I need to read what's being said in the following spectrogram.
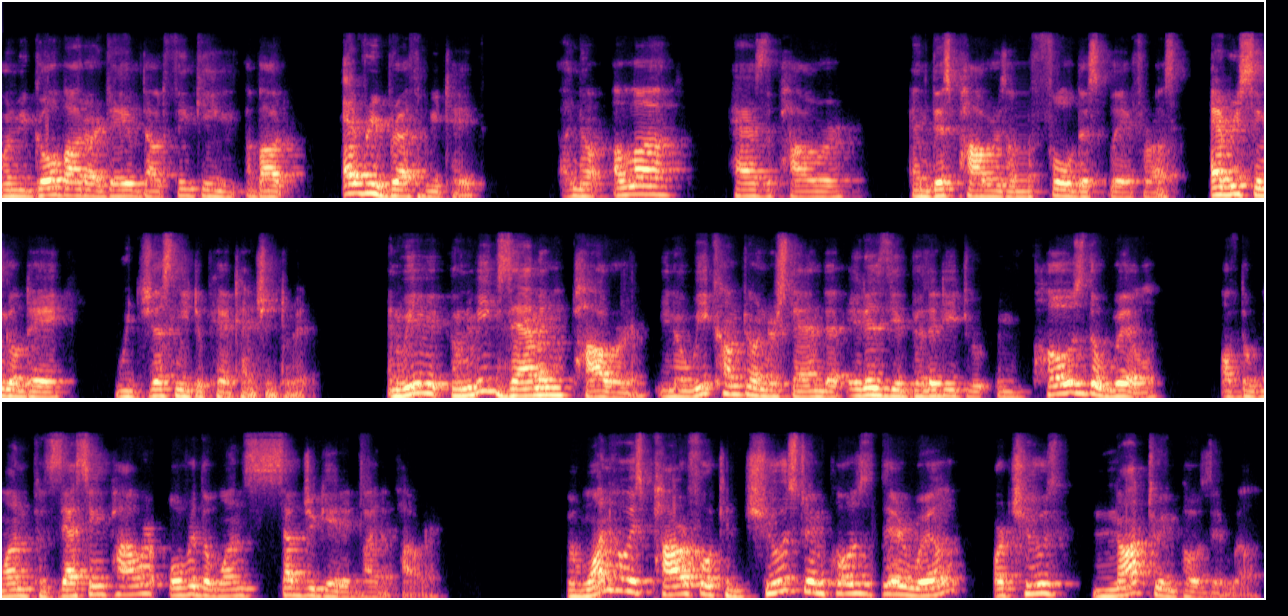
when we go about our day without thinking about every breath we take. Uh, you know, Allah has the power and this power is on full display for us every single day. We just need to pay attention to it. And we, when we examine power, you know, we come to understand that it is the ability to impose the will of the one possessing power over the one subjugated by the power. The one who is powerful can choose to impose their will or choose not to impose their will.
